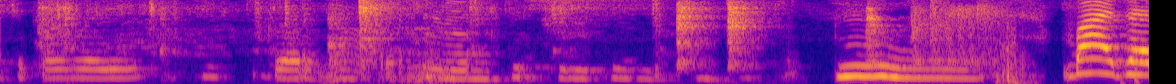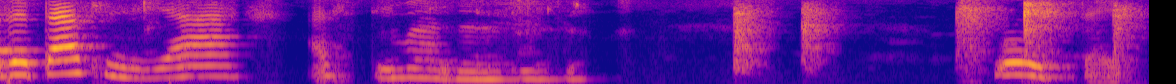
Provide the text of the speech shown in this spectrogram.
अशी गरमा हम्म. बाजारात असली या असते बहुत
